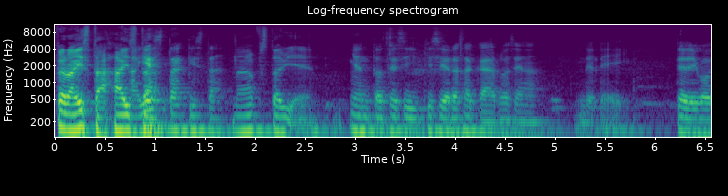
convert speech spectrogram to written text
Pero ahí está, ahí está. Ahí está, aquí está. Nah, pues está bien. Y entonces sí quisiera sacarlo, o sea, de ley. Te digo,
